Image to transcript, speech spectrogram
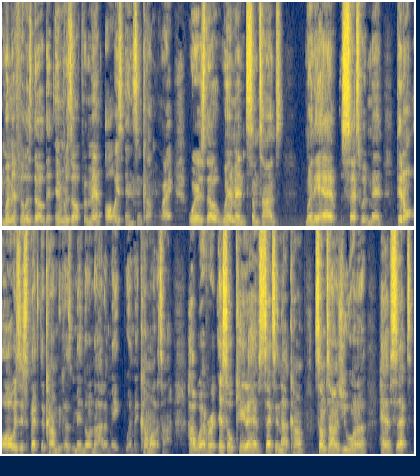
women feel as though the end result for men always ends in coming, right? Whereas though women sometimes, when they have sex with men, they don't always expect to come because men don't know how to make women come all the time. However, it's okay to have sex and not come. Sometimes you want to have sex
